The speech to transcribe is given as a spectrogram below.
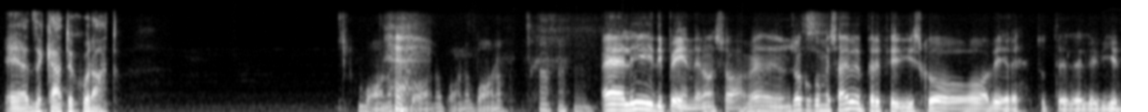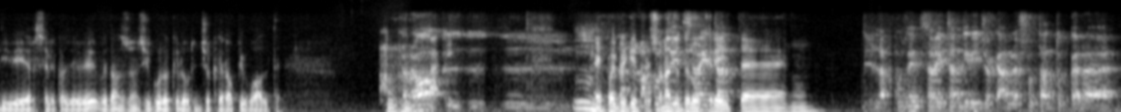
è azzeccato e curato. Buono, Eh. buono, buono, buono. Eh, lì dipende, non so. Un gioco come Cyber preferisco avere tutte le, le vie diverse, le cose diverse, tanto sono sicuro che lo rigiocherò più volte. Però Mm. E poi perché il personaggio te lo crei potenzialità- te. mm. la potenzialità di rigiocarlo è soltanto per eh,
